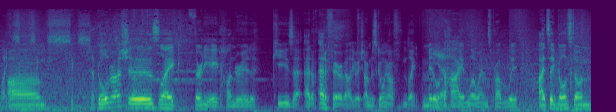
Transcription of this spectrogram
Like Um, six, six, seven. Gold Rush is like 3,800 keys at, at, a, at a fair evaluation. I'm just going off like middle of the high and low ends probably. I'd say Goldstone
